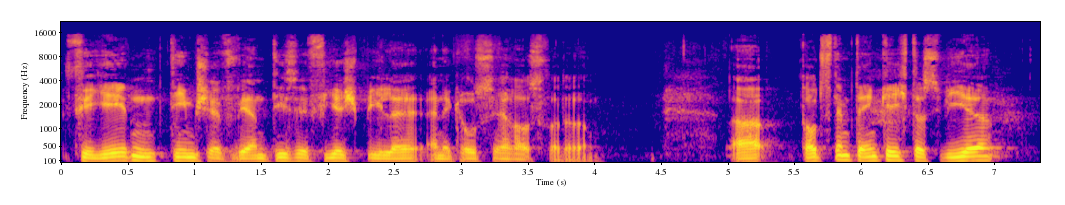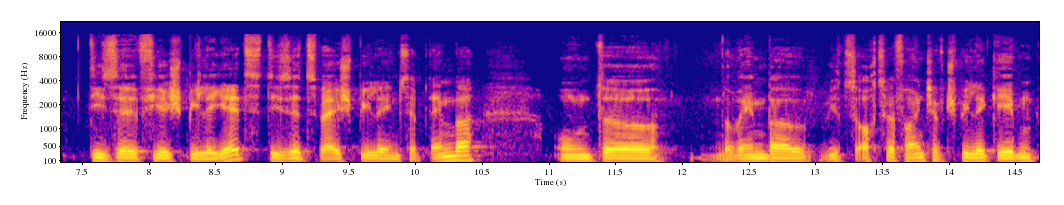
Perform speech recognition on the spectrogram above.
für jeden Teamchef wären diese vier Spiele eine große Herausforderung. Äh, trotzdem denke ich, dass wir diese vier Spiele jetzt, diese zwei Spiele im September und äh, November wird es auch zwei Freundschaftsspiele geben,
